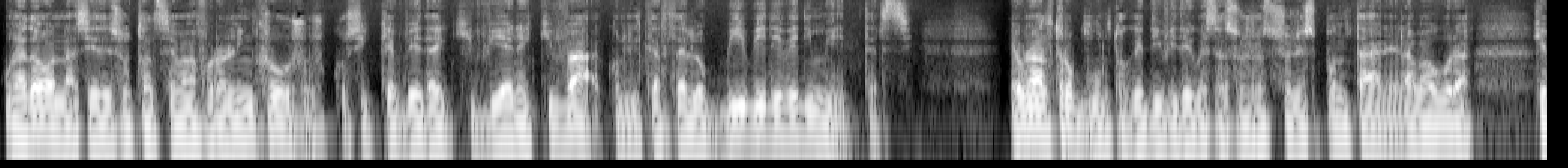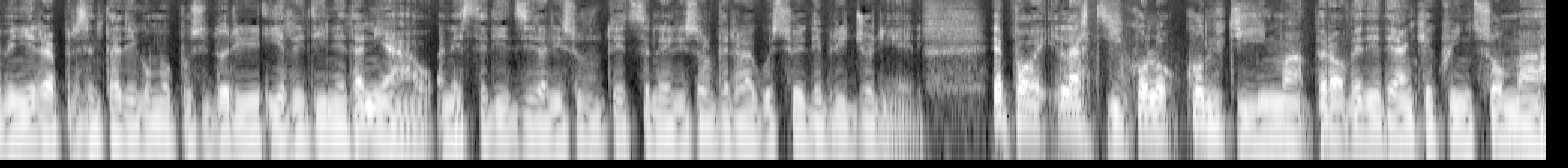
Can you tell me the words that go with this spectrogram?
Una donna siede sotto al semaforo all'incrocio, così che veda chi viene e chi va, con il cartello Bibi deve dimettersi. È un altro punto che divide questa associazione spontanea, la paura che venire rappresentati come oppositori irriti Netanyahu anestetizzi la risolutezza nel risolvere la questione dei prigionieri. E poi l'articolo continua, però vedete anche qui insomma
